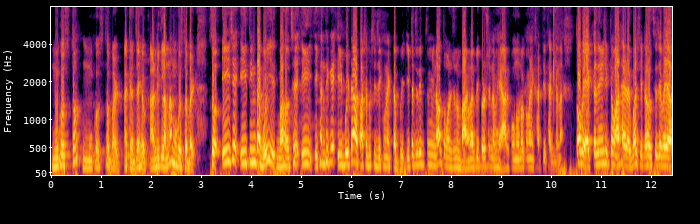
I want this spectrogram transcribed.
মুখস্থ মুখস্থ পার্ট আচ্ছা যাই হোক, আর লিখলাম না, মুখস্থ পার্ট তো এই যে এই তিনটা বই, বা হচ্ছে এই, এখান থেকে এই বইটা, আর পাশাপাশি যে কোনো একটা বই, এটা যদি তুমি নাও, তোমার জন্য বাংলা প্রিপারেশনে ভাই আর কোনো রকমের ঘাটতি থাকবে না। তবে একটা জিনিস একটু মাথায় রাখবা, সেটা হচ্ছে যে ভাইয়া,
